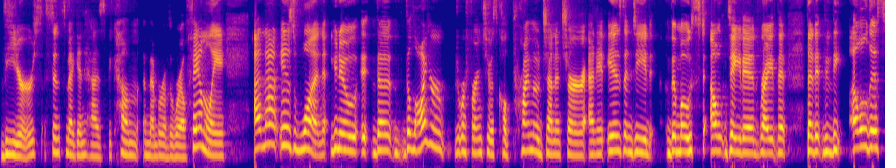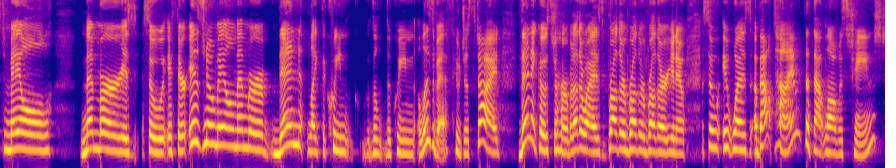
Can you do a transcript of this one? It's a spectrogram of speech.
the years since Meghan has become a member of the royal family. And that is one, you know, the, the law you're referring to is called primogeniture. And it is indeed the most outdated, right? That, that it, the eldest male member is so if there is no male member then like the queen the, the, queen elizabeth who just died then it goes to her but otherwise brother brother brother you know. So it was about time that that law was changed.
